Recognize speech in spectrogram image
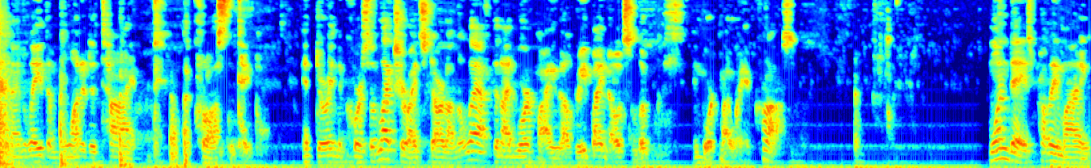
and I'd lay them one at a time across the table. And during the course of lecture, I'd start on the left and I'd work my, I'll read my notes and look and work my way across. One day, it's probably my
